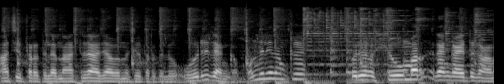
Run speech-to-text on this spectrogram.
ആ ചിത്രത്തിലെ നാട്ടുരാജാവ് എന്ന ചിത്രത്തിൽ ഒരു രംഗം. ഒന്നിനെ നമുക്ക് ഒരു ഹ്യൂമർ രംഗമായിട്ട് കാണാം.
